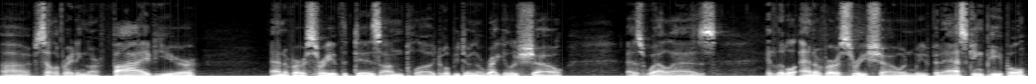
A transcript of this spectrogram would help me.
uh, celebrating our five-year anniversary of the Diz Unplugged. We'll be doing a regular show as well as a little anniversary show, and we've been asking people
